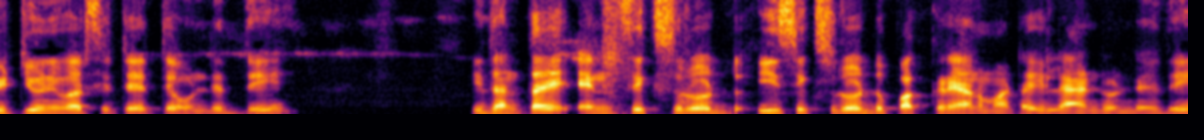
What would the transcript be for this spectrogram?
విట్ యూనివర్సిటీ అయితే ఉండిద్ది. ఇదంతా N six road e E six road పక్కనే అనమాట ఈ ల్యాండ్ ఉండేది.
